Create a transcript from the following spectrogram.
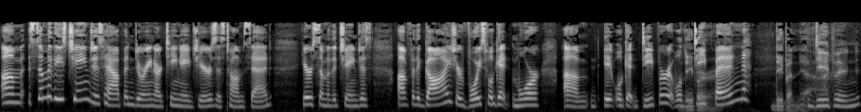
Um, some of these changes happen during our teenage years, as Tom said. Here's some of the changes. Uh, for the guys, your voice will get more, um, it will get deeper. It will deeper. deepen. Deepen, yeah. Deepen.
